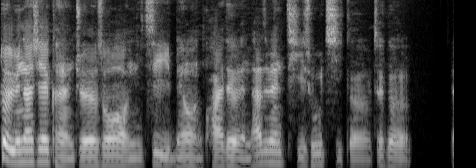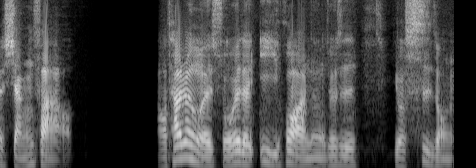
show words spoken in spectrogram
对于那些可能觉得说哦你自己没有很快乐的人，他这边提出几个这个的想法哦。好，他认为所谓的异化呢，就是有四种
